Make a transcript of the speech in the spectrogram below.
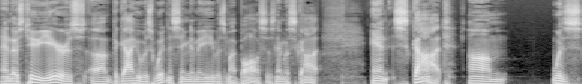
And those two years, uh, the guy who was witnessing to me, he was my boss. His name was Scott. And Scott um, was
